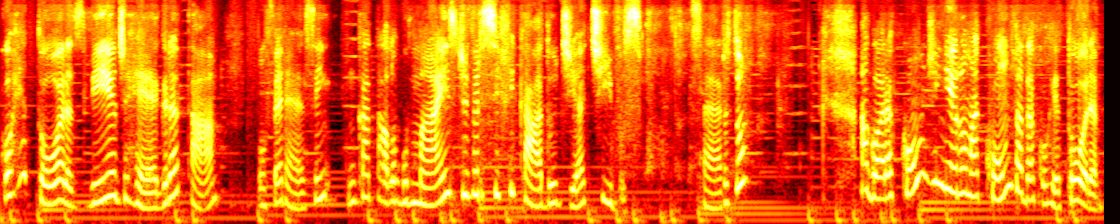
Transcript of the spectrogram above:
Corretoras, via de regra, tá? Oferecem um catálogo mais diversificado de ativos, certo? Agora, com dinheiro na conta da corretora,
